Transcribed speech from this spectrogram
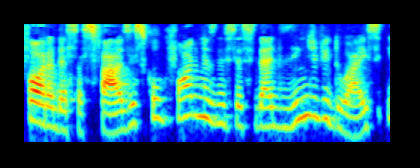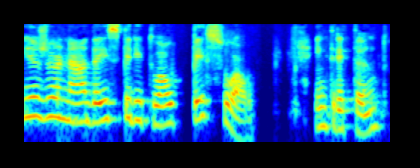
fora dessas fases conforme as necessidades individuais e a jornada espiritual pessoal. Entretanto,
